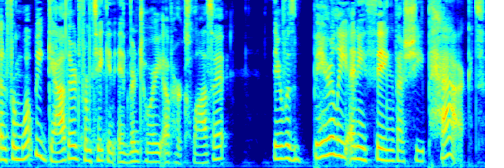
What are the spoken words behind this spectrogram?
And from what we gathered from taking inventory of her closet, there was barely anything that she packed.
